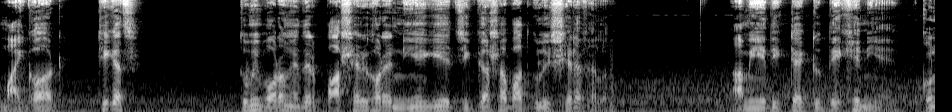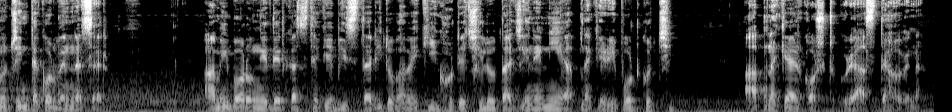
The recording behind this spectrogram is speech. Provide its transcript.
মাই গড ঠিক আছে। তুমি বরং এদের পাশের ঘরে নিয়ে গিয়ে জিজ্ঞাসাবাদগুলি সেরে ফেলো। আমি এদিকটা একটু দেখে নিয়ে কোনো চিন্তা করবেন না, স্যার। আমি বরং এদের কাছ থেকে বিস্তারিতভাবে কি ঘটেছিল তা জেনে নিয়ে আপনাকে রিপোর্ট করছি। আপনাকে আর কষ্ট করে আসতে হবে না।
